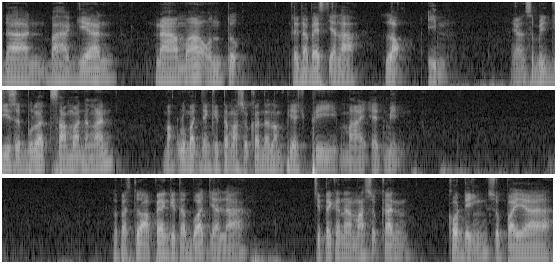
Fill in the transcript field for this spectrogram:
dan bahagian nama untuk database ialah login. Ya, sebiji sebulat sama dengan maklumat yang kita masukkan dalam PHP my admin. Lepas tu apa yang kita buat ialah kita kena masukkan coding supaya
